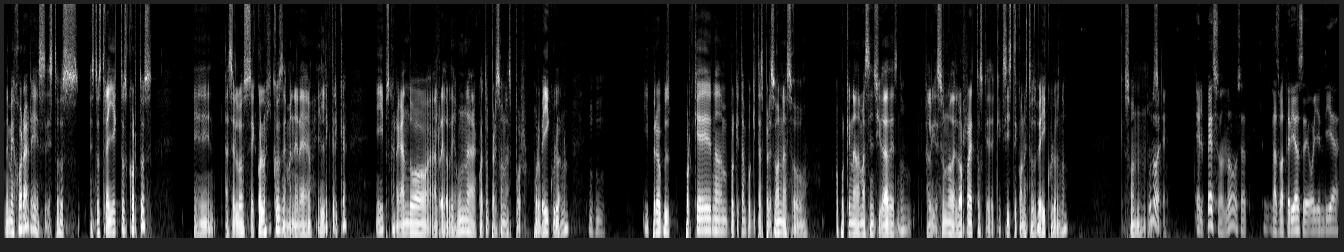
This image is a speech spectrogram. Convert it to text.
de mejorar es estos, estos trayectos cortos, eh, hacerlos ecológicos de manera eléctrica y pues cargando alrededor de una a cuatro personas por, por vehículo, ¿no? Y pero pues, ¿por qué, nada, ¿por qué tan poquitas personas o, o por qué nada más en ciudades, ¿no? Es uno de los retos que, que existe con estos vehículos, ¿no? Que son... Uno, eh, el peso, ¿no? O sea, las baterías de hoy en día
